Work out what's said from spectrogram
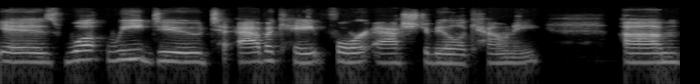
is what we do to advocate for Ashtabula County. Um,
